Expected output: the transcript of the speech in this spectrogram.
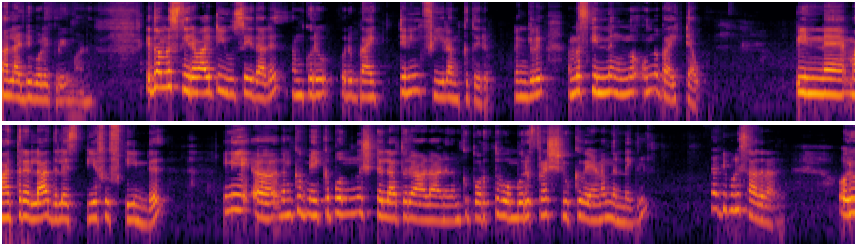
നല്ല അടിപൊളി ക്രീമാണ് ഇത് നമ്മൾ സ്ഥിരമായിട്ട് യൂസ് ചെയ്താൽ നമുക്കൊരു ഒരു ബ്രൈറ്റനിങ് ഫീൽ നമുക്ക് തരും. അല്ലെങ്കിൽ നമ്മുടെ സ്കിന്ന് ഒന്ന് ഒന്ന് ബ്രൈറ്റ് ആവും. പിന്നെ മാത്രമല്ല അതിൽ എസ് പി എഫ് ഫിഫ്റ്റി ഉണ്ട്. ഇനി നമുക്ക് മേക്കപ്പ് ഒന്നും ഇഷ്ടമില്ലാത്ത ഒരാളാണ്. നമുക്ക് പുറത്ത് പോകുമ്പോൾ ഒരു ഫ്രഷ് ലുക്ക് വേണം എന്നുണ്ടെങ്കിൽ അടിപൊളി സാധനമാണ്. ഒരു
